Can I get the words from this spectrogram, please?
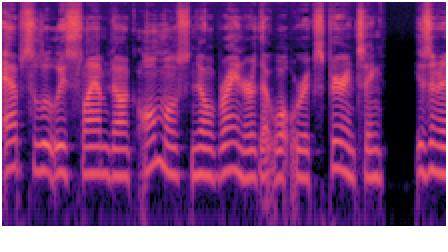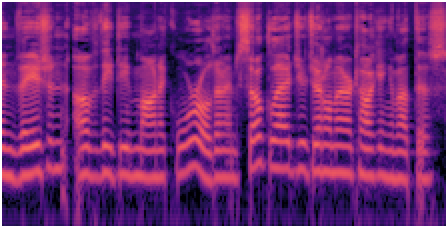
absolutely slam dunk, almost no brainer that what we're experiencing is an invasion of the demonic world. And I'm so glad you gentlemen are talking about this.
